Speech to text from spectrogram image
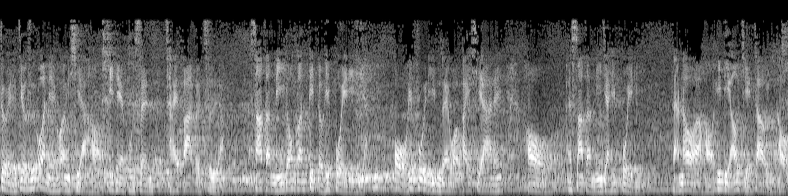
对，就是万年放下哈，一念不生，才八个字啦。三十年刚刚跌到去八里呀，哦，去八里唔在我拍下呢，哦，三十年才去八里，然后啊，哈，一了解到以后，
